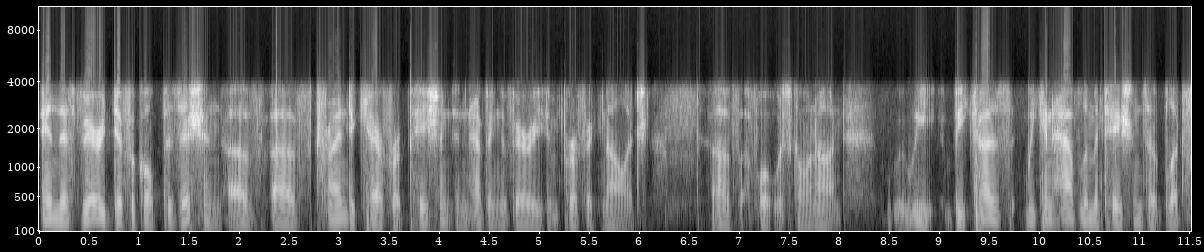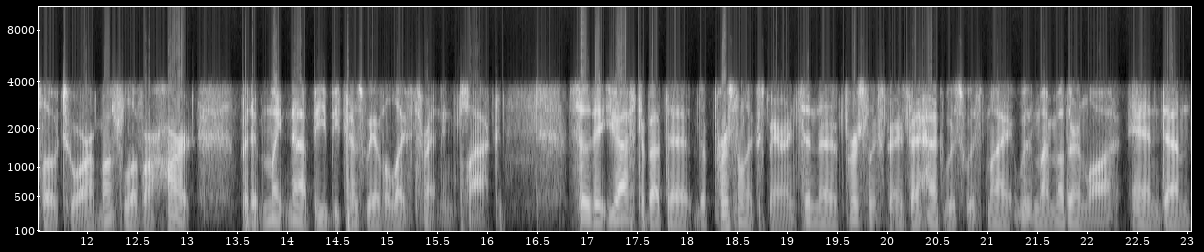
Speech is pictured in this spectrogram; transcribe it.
in this very difficult position of of trying to care for a patient and having a very imperfect knowledge of of what was going on. We because we can have limitations of blood flow to our muscle of our heart, but it might not be because we have a life threatening plaque. So that you asked about the the personal experience and the personal experience I had was with my with my mother-in-law and um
